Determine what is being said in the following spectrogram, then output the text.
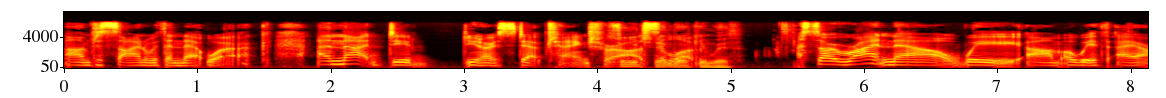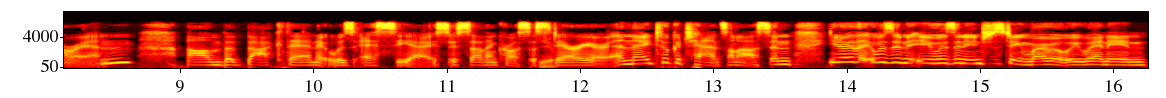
um, to sign with a network, and that did you know step change for so us. which network you with? So right now we um, are with ARN, um, but back then it was SCA, so Southern Cross Austereo, and they took a chance on us. And you know, it was an it was an interesting moment. We went in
